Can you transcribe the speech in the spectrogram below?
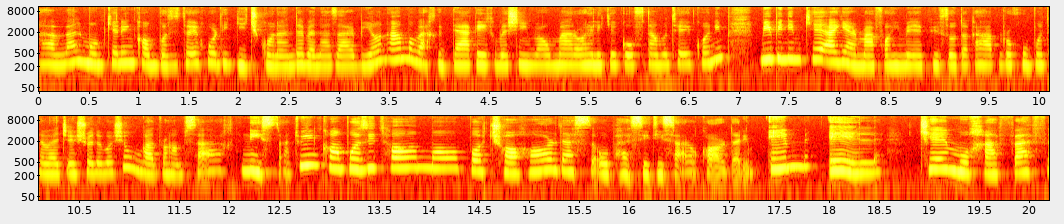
اول ممکنه این کامپوزیت ها یه خورده گیج کننده به نظر بیان اما وقتی دقیق بشیم و اون مراحلی که گفتم و طی کنیم می‌بینیم که اگر مفاهیم اپیزود قبل رو خوب متوجه شده باشید اونقدر هم سخت نیستن. تو این کامپوزیت ها ما با چهار دسته opacity سر و کار داریم. ML که مخفف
